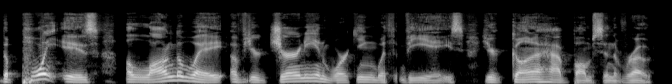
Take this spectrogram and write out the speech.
the point is, along the way of your journey and working with VAs, you're going to have bumps in the road.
